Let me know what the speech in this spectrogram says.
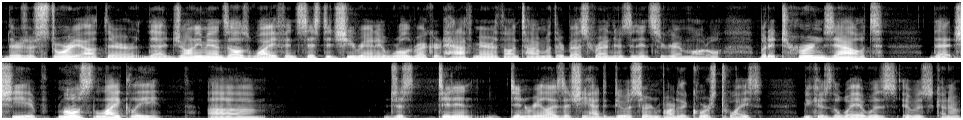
there's a story out there that Johnny Manziel's wife insisted she ran a world record half marathon time with her best friend, who's an Instagram model. But it turns out that she most likely um, just didn't didn't realize that she had to do a certain part of the course twice because the way it was it was kind of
